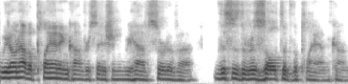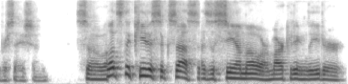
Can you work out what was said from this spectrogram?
we don't have a planning conversation. We have sort of a this is the result of the plan conversation. So, what's the key to success as a CMO or marketing leader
